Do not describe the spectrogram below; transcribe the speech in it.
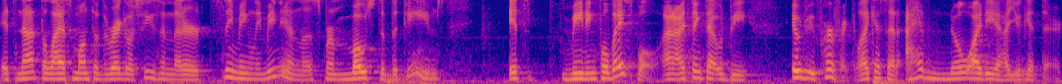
It's not the last month of the regular season that are seemingly meaningless for most of the teams. It's meaningful baseball, and I think that would be it would be perfect. Like I said, I have no idea how you get there,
